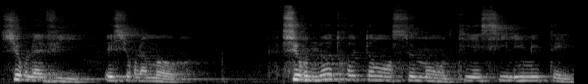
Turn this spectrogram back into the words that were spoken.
sur la vie et sur la mort, sur notre temps, ce monde qui est si limité,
